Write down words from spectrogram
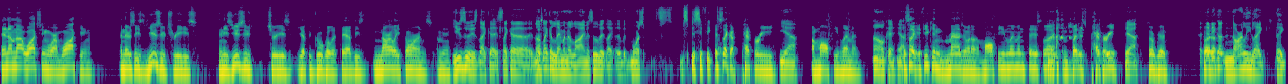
and I'm not watching where I'm walking. And there's these yuzu trees, and these yuzu trees, you have to Google it. They have these gnarly thorns. I mean, Yuzu is like a, it's like a, not like a lemon or lime. It's a little bit like, a little bit more sp- specific. it's like a peppery yeah. Amalfi lemon. Oh, okay. Yeah. It's like if you can imagine what an Amalfi lemon tastes like, and, but it's peppery. Yeah. So good. And they uh, got gnarly, like, like,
